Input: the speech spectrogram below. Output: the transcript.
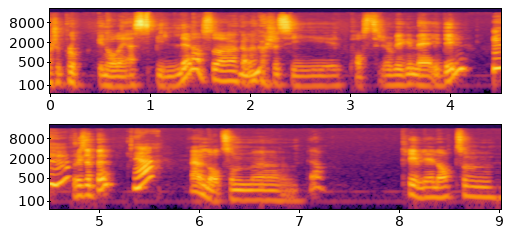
kanskje plukke noe av det jeg spiller. da, Så kan jeg kanskje si Postgirobygget med Idyll, for eksempel. Ja. Det er en låt som uh, Ja, trivelig låt som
